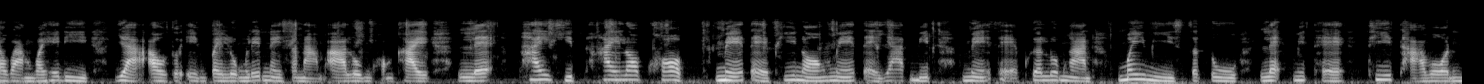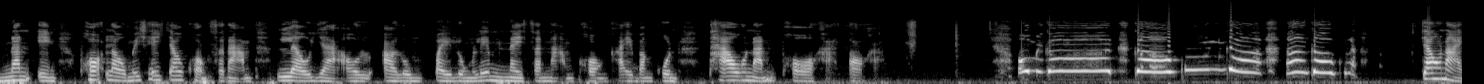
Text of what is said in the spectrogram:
ระวังไว้ให้ดี อย่าเอาตัวเองไปลงเล่นในสนามอารมณ์ของใคร และ ให้คิดให้รอบคอบ แม้แต่พี่น้องแม้แต่ญาติมิตร แม้แต่เพื่อนร่วมงานไม่มีศัตรูและมิตรแท้ที่ถาวรนั่นเอง เพราะเราไม่ใช่เจ้าของสนาม เราอย่าเอาอารมณ์ไปลงเล่มในสนามของใครบางคน เท่านั้นพอค่ะต่อค่ะ โอ้ my god ขอบคุณค่ะขอบคุณเจ้านาย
